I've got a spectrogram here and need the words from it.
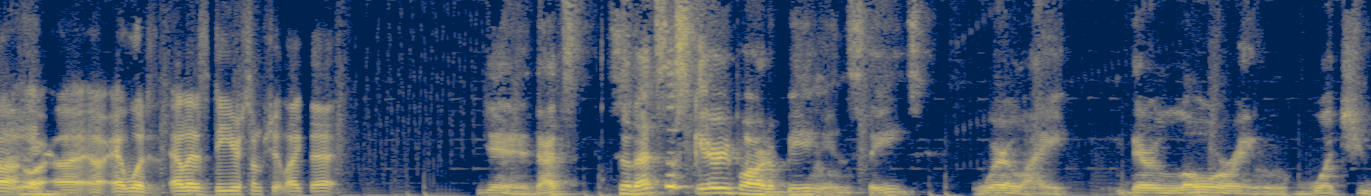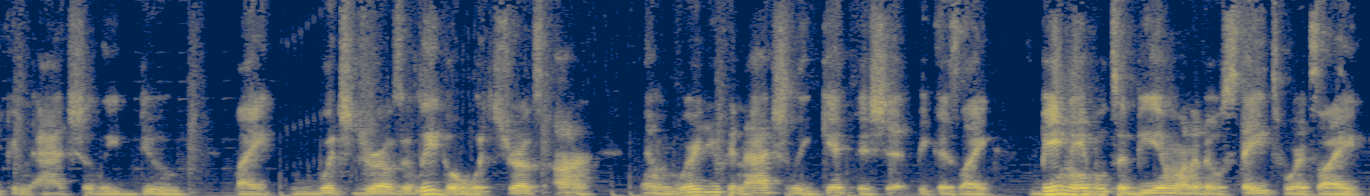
Uh, or, uh, uh, what is it, LSD or some shit like that? Yeah, that's so that's the scary part of being in states where like they're lowering what you can actually do, like which drugs are legal, which drugs aren't, and where you can actually get this shit. Because like being able to be in one of those states where it's like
